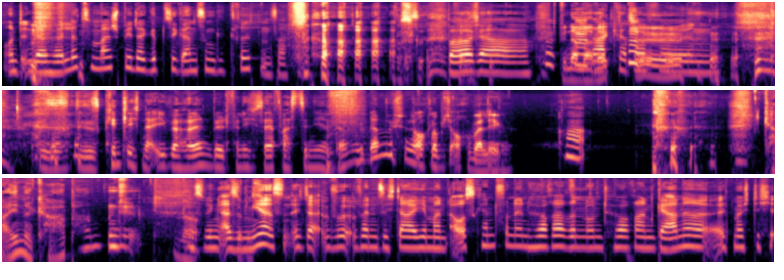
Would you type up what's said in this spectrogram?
Und in der Hölle zum Beispiel, da gibt es die ganzen gegrillten Sachen. Burger, Ich bin da mal weg. Dieses, dieses kindlich naive Höllenbild finde ich sehr faszinierend. Da, da möchten wir auch, glaube ich, auch überlegen. Ah, Keine Kapern? Ja. Deswegen, also mir ist, ich wenn sich da jemand auskennt von den Hörerinnen und Hörern, gerne, ich möchte ich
